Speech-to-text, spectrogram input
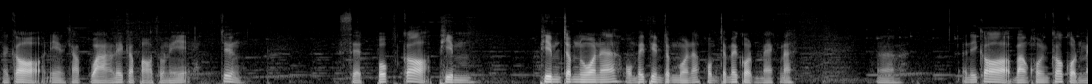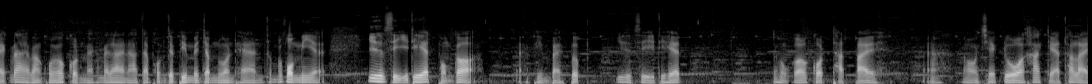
แล้วก็นี่นครับวางเลขกระเป๋าตรงนี้ จึงเสร็จปุ๊บก็พิมพ์พิมพ์จำนวนนะ ผมไม่พิมพ์จำนวนนะ ผมจะไม่กดแม็กนะอ่าอันนี้ก็บางคนก็กดแม็กได้บางคนก็กดแม็กไม่ได้นะ แต่ผมจะพิมพ์เป็นจำนวนแทน สมมติผมมีอะ24 ETH ผมก็พิมพ์ไปปุ๊บ 24 ETH แล้วผมก็กดถัดไปอะลองเช็คดูว่าค่าแก๊สเท่าไหร่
